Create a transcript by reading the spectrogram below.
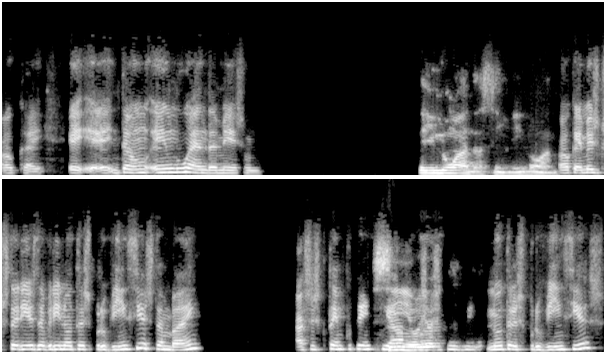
ok. Então, em Luanda mesmo? Em Luanda, sim, em Luanda. Ok, mas gostarias de abrir noutras províncias também? Achas que tem potencial sim, eu já estive... noutras províncias?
